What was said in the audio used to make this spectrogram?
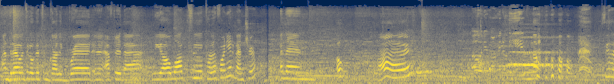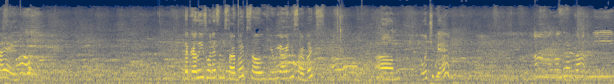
Andrea went to go get some garlic bread. And then after that, we all walked to California Adventure. And then, oh, hi. Oh, do you want me to leave? No. Say hi. The girlies wanted some Starbucks, so here we are in the Starbucks. Um, what you get? Um, Alondra got me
